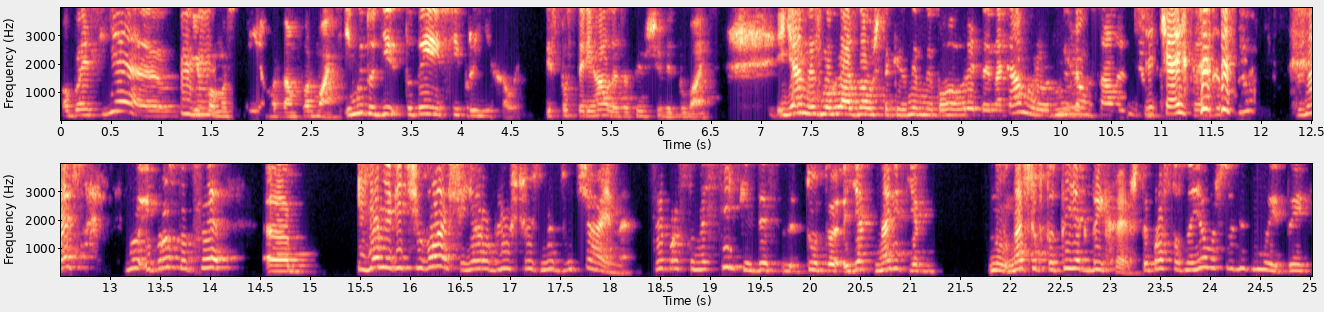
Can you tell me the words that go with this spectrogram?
ОБСЄ в якомусь своєму там форматі, і ми тоді туди всі приїхали і спостерігали за тим, що відбувається. І я не змогла знову ж таки з ним не поговорити на камеру. От ми Ну, записали Звичайно. Знаєш, ну і просто це. Е, і я не відчуваю, що я роблю щось надзвичайне. Це просто настільки здесь тут, е, як навіть як ну, начебто ти як дихаєш, ти просто знайомишся з людьми, ти,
